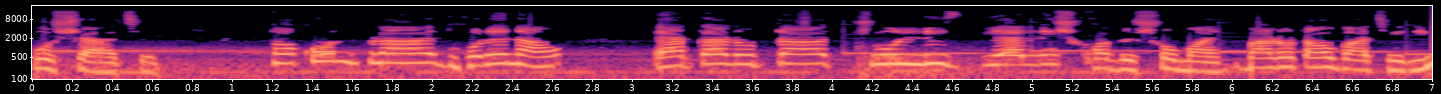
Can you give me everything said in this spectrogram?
বসে আছে। তখন প্রায় ধরে নাও এগারোটা চল্লিশ বিয়াল্লিশ হবে সময়। বারোটাও বাজেনি।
